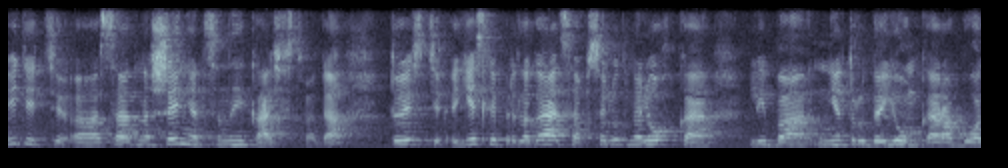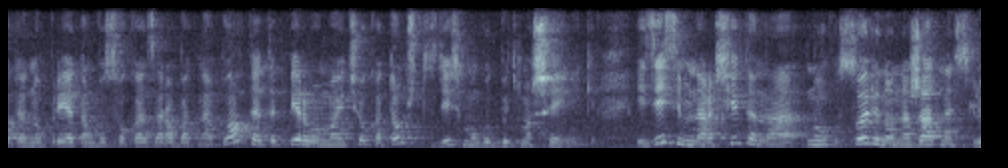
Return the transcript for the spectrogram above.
видеть э, соотношение цены и качества. Да? То есть, если предлагается абсолютно легкая, либо нетрудоемкая работа, но при этом высокая заработная плата, это первый маячок о том, что здесь могут быть мошенники. И здесь именно рассчитано, ну, сори, но на жадность людей.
